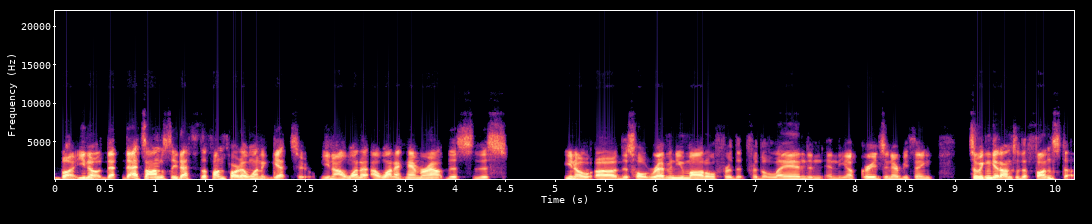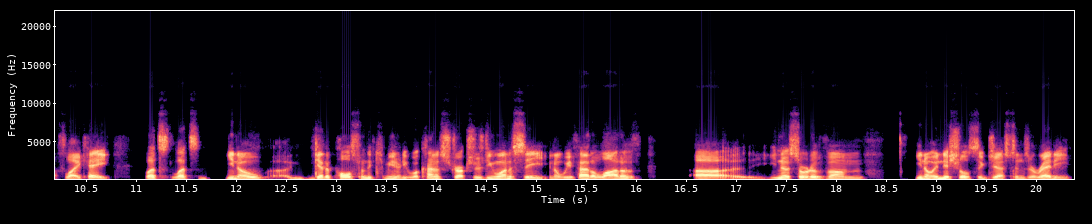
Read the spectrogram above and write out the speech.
but you know, that that's honestly that's the fun part I want to get to. You know, I want to I want to hammer out this this you know uh, this whole revenue model for the for the land and, and the upgrades and everything, so we can get onto the fun stuff. Like, hey, let's let's you know uh, get a pulse from the community. What kind of structures do you want to see? You know, we've had a lot of uh, you know, sort of, um, you know, initial suggestions already,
